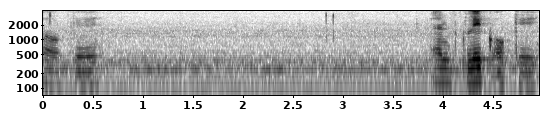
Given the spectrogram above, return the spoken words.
Okay. And click ok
